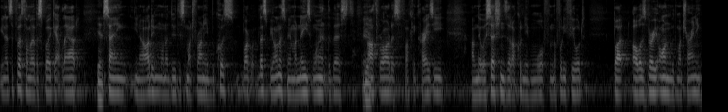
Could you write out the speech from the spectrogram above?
You know, it's the first time I ever spoke out loud Yeah. saying, you know, I didn't want to do this much running because, like, let's be honest, man, my knees weren't the best. Arthritis, fucking crazy. Um, there were sessions that I couldn't even walk from the footy field, but I was very on with my training.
